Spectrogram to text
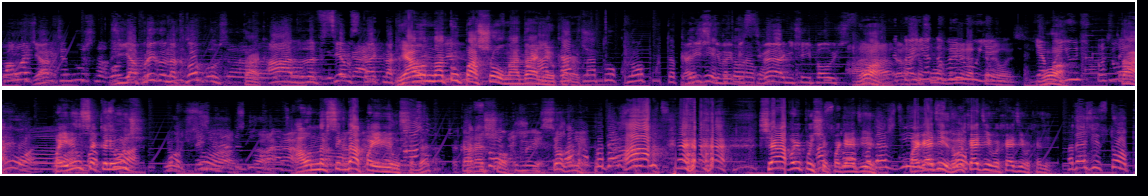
по очереди нужно. Вот Я прыгаю на кнопку? Вот, Так. А, надо всем встать на кнопку. Я вон на ту пошел, на А дальнюю, как короче. на ту кнопку-то, Коричневый, без тебя ничего не получится. Во. А, Так, а я говорю, я, я боюсь просто... Так, Появился Вот, ключ. Вот, всё. а он навсегда появился, да? Так, Хорошо. Все, нормально. А! Ща выпущу, А, стоп, погоди. подожди, Погоди, стоп. выходи, выходи, выходи. подожди, стоп.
